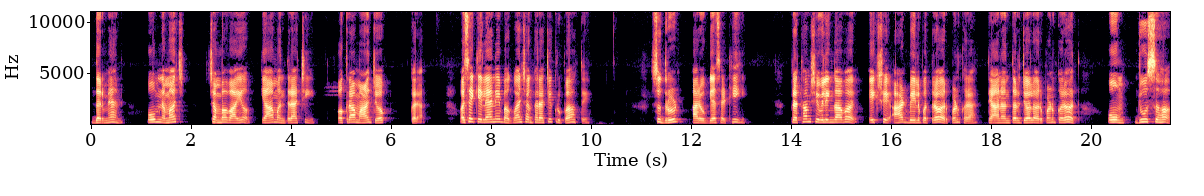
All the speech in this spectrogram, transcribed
दरम्यान ओम नमः शंभवाय या मंत्राची अकरा माळ जप करा. असे केल्याने भगवान शंकराची कृपा होते. सुदृढ आरोग्यासाठी प्रथम शिवलिंगावर एकशे आठ बेलपत्र अर्पण करा. त्यानंतर जल अर्पण करत ओम जूसह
